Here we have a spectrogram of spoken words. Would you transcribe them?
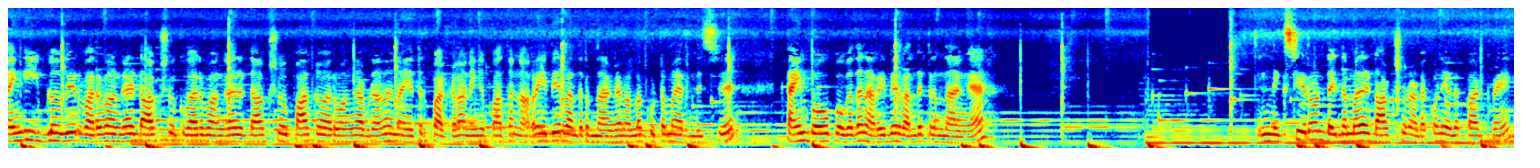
நான் இங்கே இவ்வளோ பேர் வருவாங்க? டாக் ஷோக்கு வருவாங்க. டாக் ஷோ பார்க்க வருவாங்க அப்படின்னா நான் எதிர்பார்க்கலாம். நீங்கள் பார்த்தா நிறைய பேர் வந்துருந்தாங்க. நல்லா கூட்டமாக இருந்துச்சு. டைம் போக போக தான் நிறைய பேர் வந்துட்டு இருந்தாங்க. நெக்ஸ்ட் இயரும் இந்த மாதிரி டாக் ஷோ நடக்கும்னு எதிர்பார்க்குறேன்.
